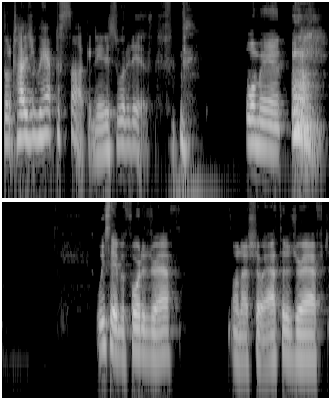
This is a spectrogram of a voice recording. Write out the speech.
Sometimes you have to suck. And it is what it is. well, man, we said before the draft on our show after the draft,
